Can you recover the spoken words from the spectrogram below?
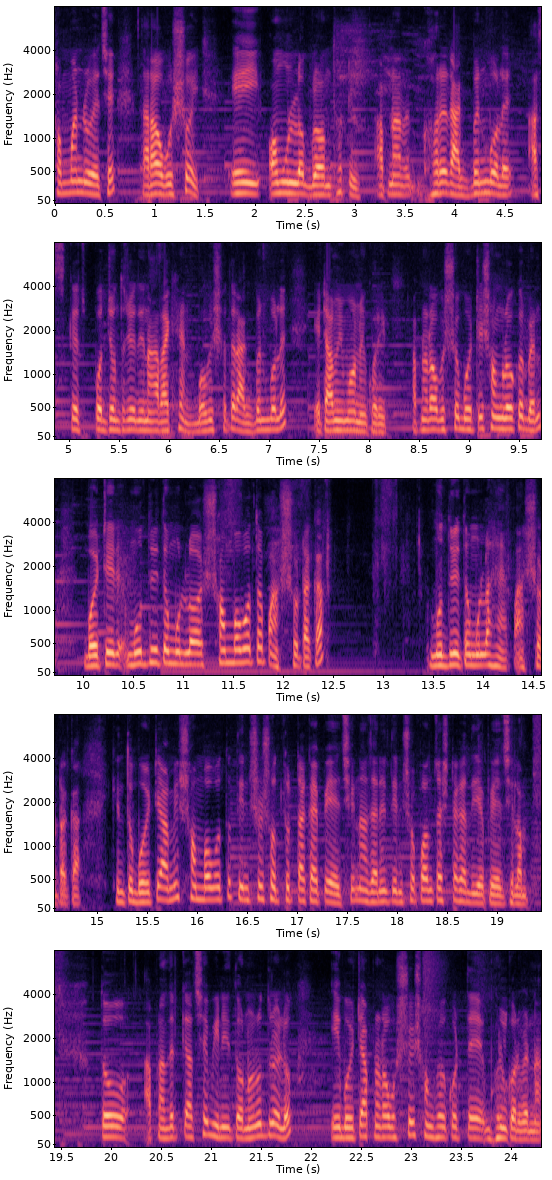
সম্মান রয়েছে, তারা অবশ্যই এই অমূল্য গ্রন্থটি আপনার ঘরে রাখবেন বলে, আজকে পর্যন্ত যদি না রাখেন, ভবিষ্যতে রাখবেন বলে এটা আমি মনে করি। আপনারা অবশ্যই বইটি সংগ্রহ করবেন। বইটির মুদ্রিত মূল্য সম্ভবত পাঁচশো টাকা। মুদ্রিত মূল্য হ্যাঁ পাঁচশো টাকা। কিন্তু বইটি আমি সম্ভবত তিনশো সত্তর টাকায় পেয়েছি, না জানি তিনশো পঞ্চাশ টাকা দিয়ে পেয়েছিলাম। তো আপনাদের কাছে বিনীত অনুরোধ রইল, এই বইটি আপনারা অবশ্যই সংগ্রহ করতে ভুল করবেন না।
